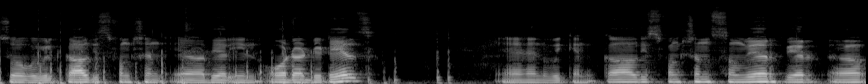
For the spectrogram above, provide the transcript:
So we will call this function there in order details and we can call this function somewhere where uh,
